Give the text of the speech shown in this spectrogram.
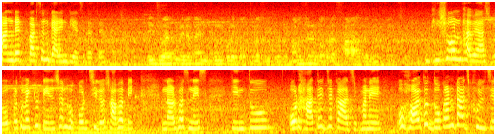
হান্ড্রেড পার্সেন্ট গ্যারেন্টি আছে তাতে। এই জয়পুর এলাকায় নতুন করে পথ শুরু করল। মানুষজনের কতটা সারা আসবে বলে মনে হচ্ছে? ভীষণভাবে আসবে। ও প্রথমে একটু টেনশন করছিল স্বাভাবিক নার্ভাসনেস কিন্তু ওর হাতের যে কাজ মানে ও হয়তো দোকানটা আজ খুলছে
